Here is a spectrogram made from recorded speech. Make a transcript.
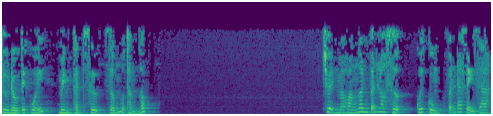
từ đầu tới cuối mình thật sự giống một thằng ngốc. Chuyện mà Hoàng Ngân vẫn lo sợ, cuối cùng vẫn đã xảy ra.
